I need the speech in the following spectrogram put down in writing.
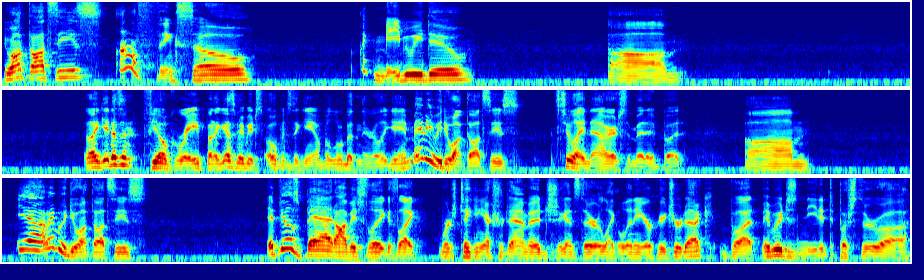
You want Thoughtseize? I don't think so. Like maybe we do. Um, like it doesn't feel great, but I guess maybe it just opens the game up a little bit in the early game. Maybe we do want Thoughtseize. It's too late now. You're submitted, but um, yeah, maybe we do want Thoughtseize. It feels bad, obviously, because like we're just taking extra damage against their like linear creature deck, but maybe we just need it to push through. Uh...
